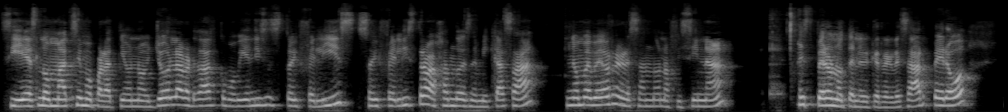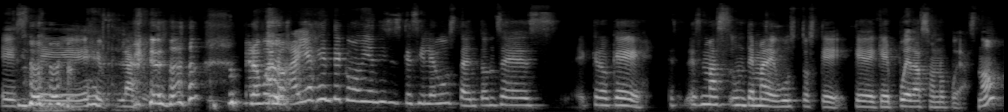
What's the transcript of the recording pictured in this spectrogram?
si es lo máximo para ti o no. Yo, la verdad, como bien dices, estoy feliz, soy feliz trabajando desde mi casa, no me veo regresando a una oficina. Espero no tener que regresar, pero este, la verdad. Pero bueno, hay gente, como bien dices, que sí le gusta, entonces eh, creo que es, es más un tema de gustos que, que de que puedas o no puedas, ¿no?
